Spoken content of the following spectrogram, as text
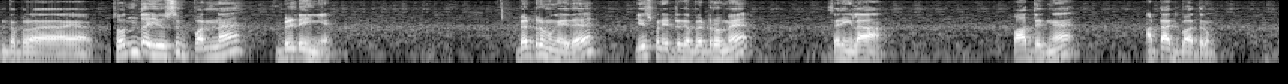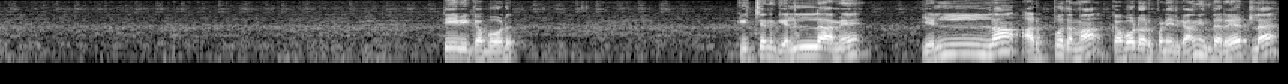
இந்த சொந்த யூஸுக்கு பண்ண பில்டிங்கு. பெட்ரூமுங்க இது. யூஸ் பண்ணிகிட்டு இருக்க பெட்ரூமு. சரிங்களா? பார்த்துக்குங்க. Attach bathroom. TV cupboard. கிச்சனுக்கு எல்லாமே எல்லாம் அற்புதமாக கபோர்டு ஒர்க் பண்ணியிருக்காங்க. இந்த ரேட்டில்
